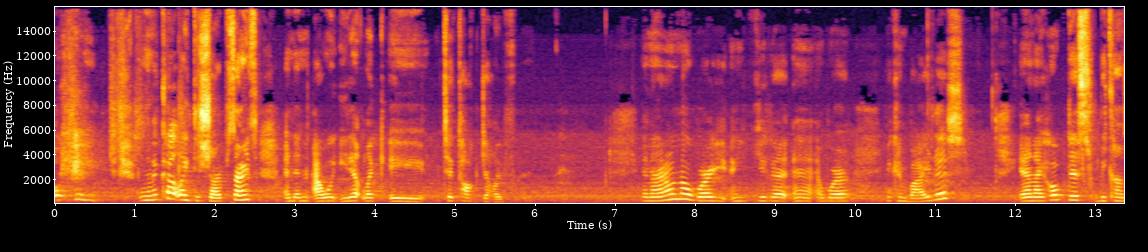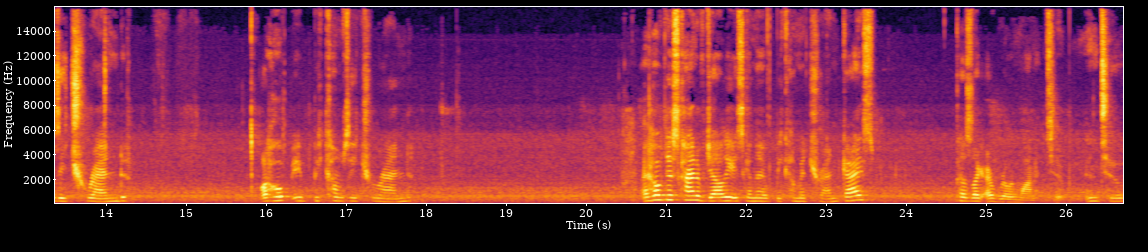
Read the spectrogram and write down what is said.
Okay, I'm gonna cut like the sharp sides and then I will eat it like a TikTok jelly fruit. And I don't know where you, you get uh, where you can buy this. And I hope this becomes a trend. I hope it becomes a trend. I hope this kind of jelly is gonna become a trend, guys. Cause like I really want it to into,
